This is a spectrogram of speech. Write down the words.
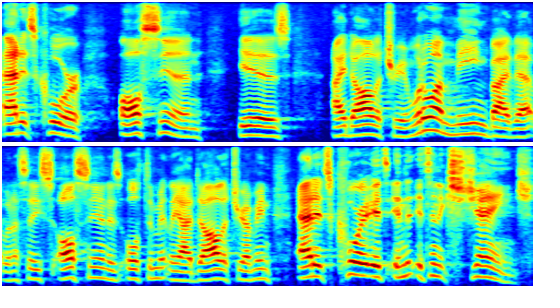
At its core, all sin is idolatry. And what do I mean by that when I say all sin is ultimately idolatry? I mean, at its core, it's, in, it's an exchange.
